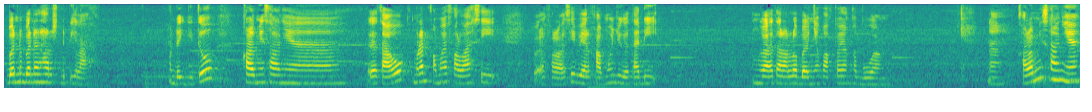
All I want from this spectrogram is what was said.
benar-benar harus dipilah. Udah gitu kalau misalnya udah tahu kemudian kamu evaluasi. Evaluasi biar kamu juga tadi nggak terlalu banyak waktu yang kebuang. Nah kalau misalnya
